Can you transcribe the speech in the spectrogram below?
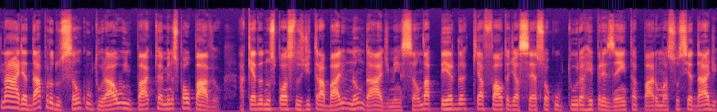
Na área da produção cultural, o impacto é menos palpável. A queda nos postos de trabalho não dá a dimensão da perda que a falta de acesso à cultura representa para uma sociedade,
